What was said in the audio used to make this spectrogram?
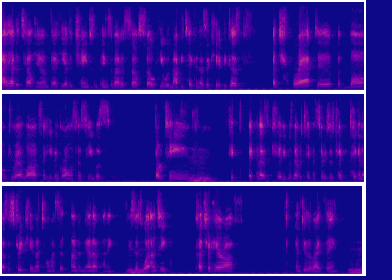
I had to tell him that he had to change some things about himself so he would not be taken as a kid because attractive but long dreadlocks that he'd been growing since he was 13. Mm-hmm. He was taken as a kid. He was never taken serious. He was taken as a street kid. And I told him, I said, time to man up, honey. He mm-hmm. says, what, auntie? Cut your hair off and do the right thing. Mm-hmm.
